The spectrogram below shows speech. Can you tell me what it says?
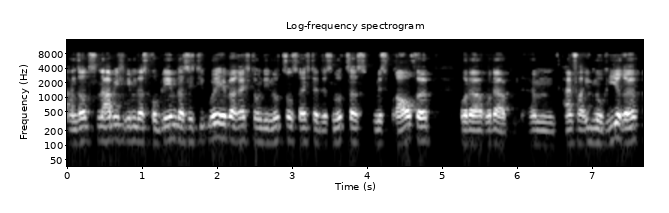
ansonsten habe ich eben das Problem, dass ich die Urheberrechte und die Nutzungsrechte des Nutzers missbrauche oder, oder ähm, einfach ignoriere.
